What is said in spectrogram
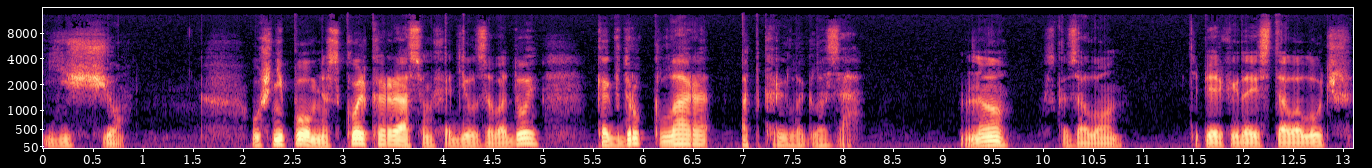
«еще». Уж не помню, сколько раз он ходил за водой, как вдруг Клара открыла глаза. — Ну, — сказал он, — теперь, когда ей стало лучше,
